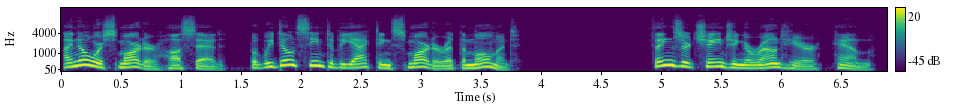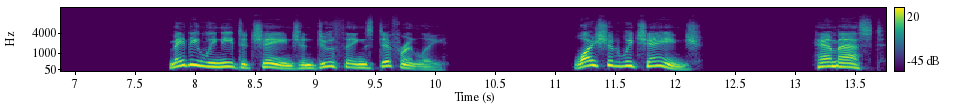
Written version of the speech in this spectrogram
I know we're smarter, Haw said, but we don't seem to be acting smarter at the moment. Things are changing around here, Hem. Maybe we need to change and do things differently. Why should we change? Hem asked.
